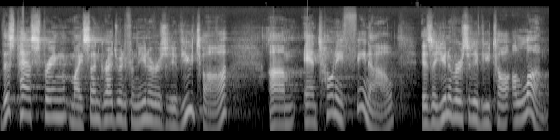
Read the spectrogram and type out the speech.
this past spring, my son graduated from the University of Utah, um, and Tony Finau is a University of Utah alum.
